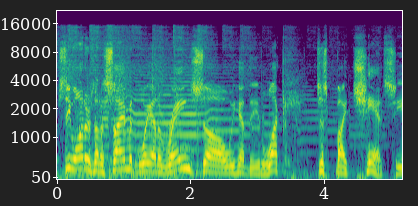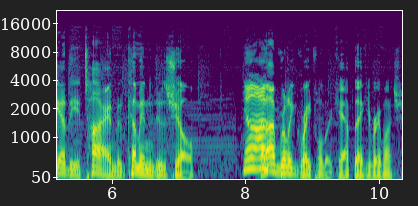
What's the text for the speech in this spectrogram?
Steve Waters on assignment, way out of range, so we had the luck, just by chance, he had the time to come in and do the show. You know, and I'm, I'm really grateful there, Cap. Thank you very much.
